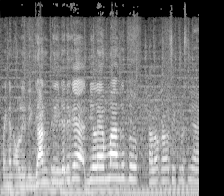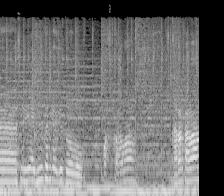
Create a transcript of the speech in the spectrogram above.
pengen Oli diganti. Jadi kayak dilema gitu. kalau kalau siklusnya si MU kan kayak gitu pas kalah sekarang kalah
